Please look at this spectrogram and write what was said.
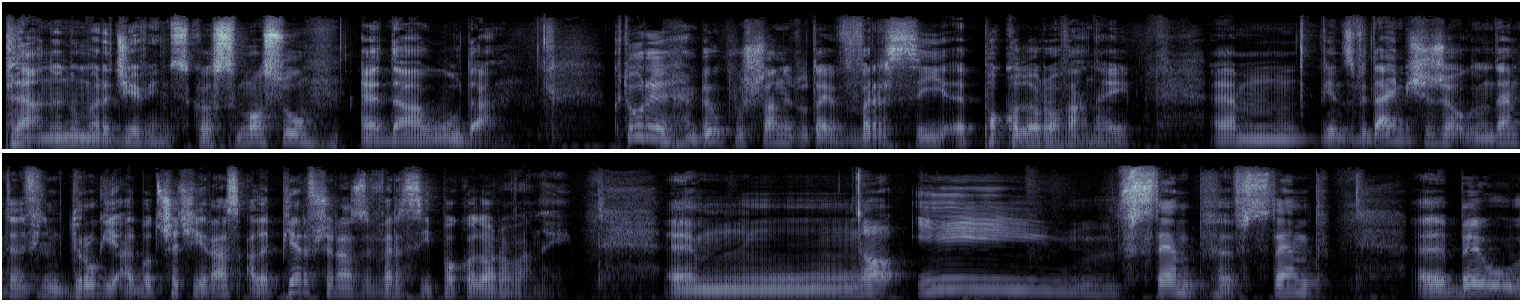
plan numer 9 z kosmosu Eda Wooda, który był puszczany tutaj w wersji e, pokolorowanej. Więc wydaje mi się, że oglądałem ten film drugi albo trzeci raz, ale pierwszy raz w wersji pokolorowanej. No i wstęp, wstęp e, był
